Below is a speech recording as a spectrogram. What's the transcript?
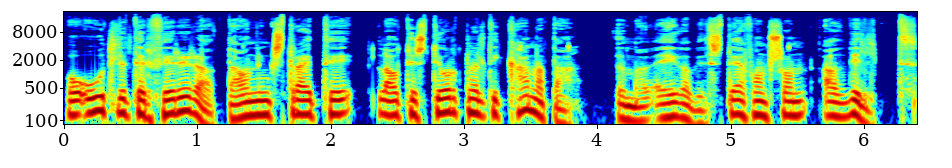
og útlitir fyrir að Dáningstræti láti stjórnveld í Kanada um að eiga við Stefánsson að vild.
